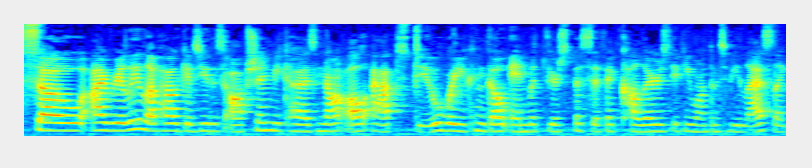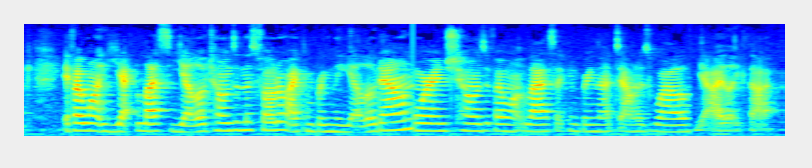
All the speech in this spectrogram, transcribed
So I really love how it gives you this option because not all apps do where you can go in with your specific colors if you want them to be less. Like if I want ye less yellow tones in this photo, I can bring the yellow down. Orange tones, if I want less, I can bring that down as well. Yeah, I like that.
